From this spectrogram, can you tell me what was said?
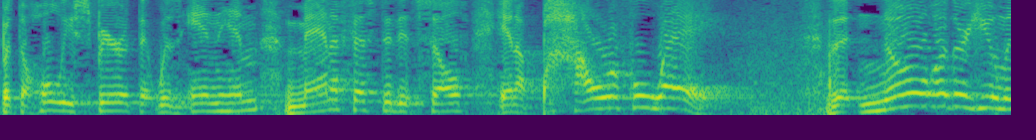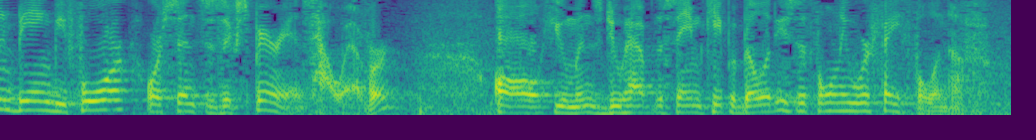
but the Holy Spirit that was in him manifested itself in a powerful way that no other human being before or since has experienced. However, all humans do have the same capabilities if only we're faithful enough.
